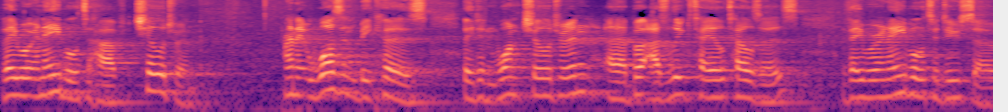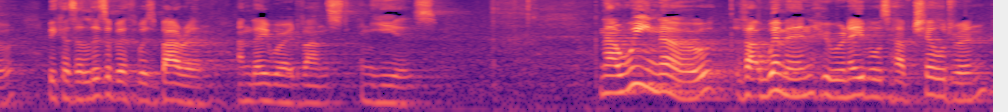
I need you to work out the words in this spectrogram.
They were unable to have children. And it wasn't because they didn't want children, uh, but as Luke tells us, they were unable to do so because Elizabeth was barren and they were advanced in years. Now, we know that women who were unable to have children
